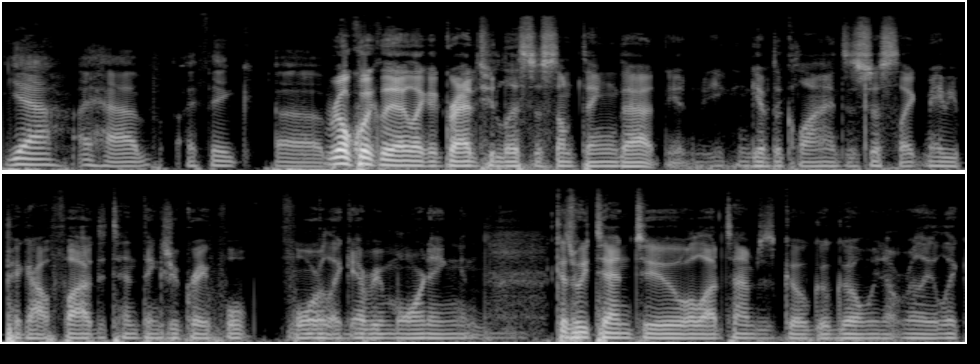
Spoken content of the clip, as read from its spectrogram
yeah, I have. I think. Uh, Real quickly, like a gratitude list is something that you, you can give to clients. It's just like maybe pick out five to ten things you're grateful for, like Mhm. every morning, and because we tend to a lot of times just go go go. And we don't really like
